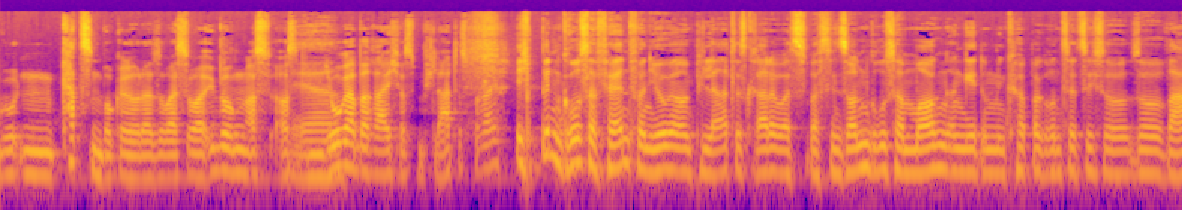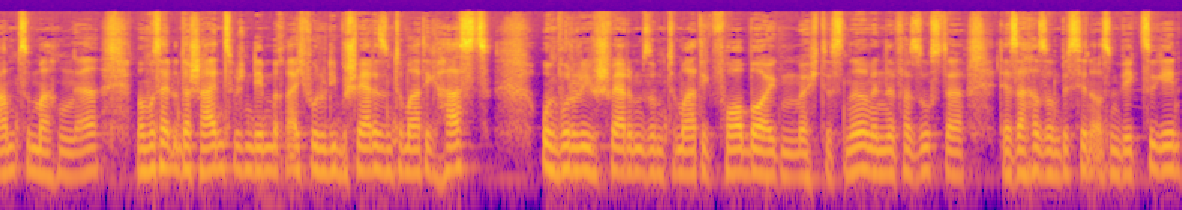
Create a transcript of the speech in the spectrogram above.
guten Katzenbuckel oder sowas, oder Übungen aus, aus ja. dem Yoga-Bereich, aus dem Pilates-Bereich? Ich bin ein großer Fan von Yoga und Pilates, gerade was, was den Sonnengruß am Morgen angeht, um den Körper grundsätzlich so, so warm zu machen. Ja. Man muss halt unterscheiden zwischen dem Bereich, wo du die Beschwerdesymptomatik hast und wo du die Beschwerdesymptomatik vorbeugen möchtest. Ne? Wenn du versuchst, da der Sache so ein bisschen aus dem Weg zu gehen,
